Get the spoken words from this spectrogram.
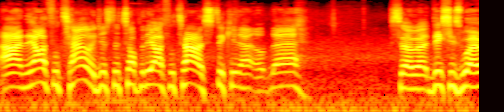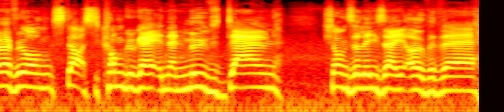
and the Eiffel Tower, just the top of the Eiffel Tower sticking out up there. So uh, this is where everyone starts to congregate and then moves down Champs-Élysées over there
